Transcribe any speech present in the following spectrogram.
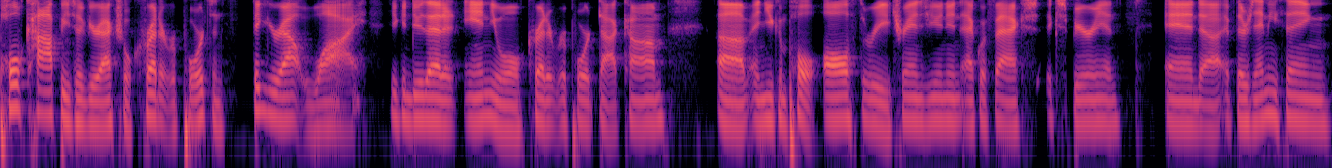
pull copies of your actual credit reports and figure out why. You can do that at annualcreditreport.com. Um, and you can pull all three TransUnion, Equifax, Experian. And uh, if there's anything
